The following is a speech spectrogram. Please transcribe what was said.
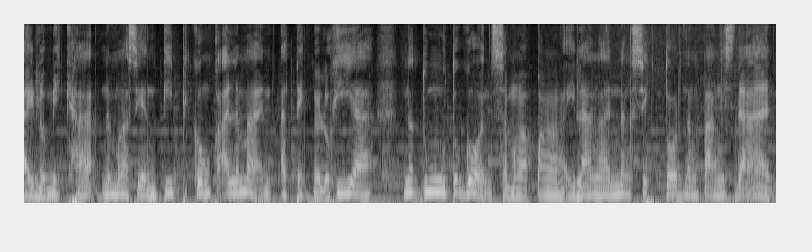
ay lumikha ng mga siyentipikong kaalaman at teknolohiya na tumutugon sa mga pangangailangan ng sektor ng pangisdaan.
